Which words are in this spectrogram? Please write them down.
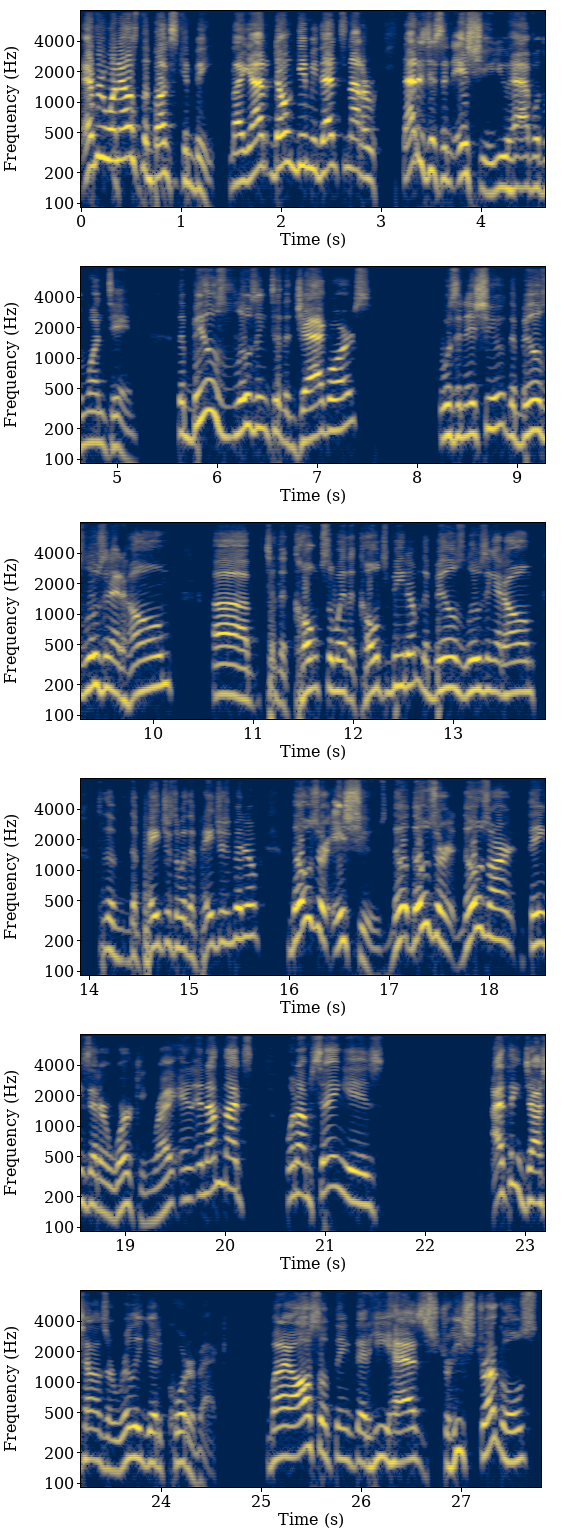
Everyone else, the Bucs can beat. Like, I, don't give me that's not a that is just an issue you have with one team. The Bills losing to the Jaguars was an issue. The Bills losing at home uh, to the Colts the way the Colts beat them. The Bills losing at home to the, the Patriots the way the Patriots beat them. Those are issues. Those, those are those aren't things that are working right. And and I'm not. What I'm saying is, I think Josh Allen's a really good quarterback, but I also think that he has he struggles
